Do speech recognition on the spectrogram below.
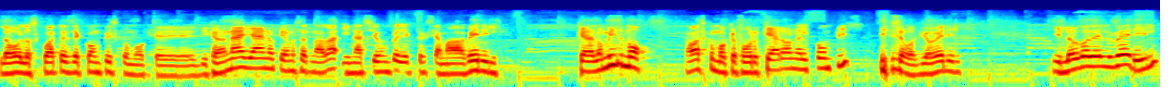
Luego los cuates de Compis como que dijeron, ah, ya no queremos hacer nada y nació un proyecto que se llamaba Beril, que era lo mismo, Nada más como que forquearon el compis y se volvió Beril. Y luego del Beril,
